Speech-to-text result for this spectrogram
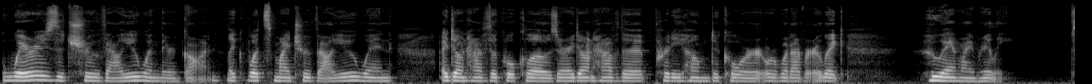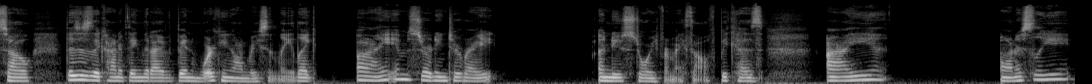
where is the true value when they're gone? Like, what's my true value when I don't have the cool clothes or I don't have the pretty home decor or whatever? Like, who am I really? So, this is the kind of thing that I've been working on recently. Like, I am starting to write a new story for myself because I honestly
